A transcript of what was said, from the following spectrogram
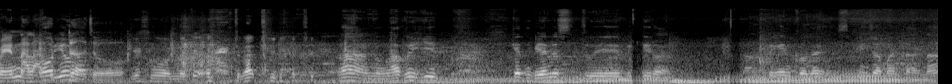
Pena lah Roda. Cuk. Wis ngono. Cepat. Nah, anu, aku iki kan biyen wis duwe pikiran. Pengen golek pinjaman dana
